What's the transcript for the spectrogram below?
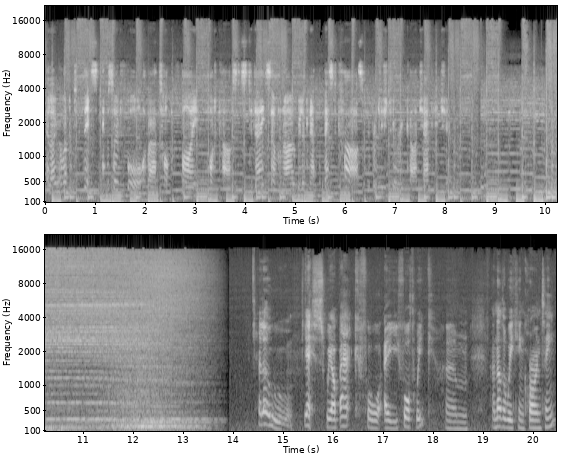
Hello and welcome to this episode four of our top five podcasts. Today, Sam and I will be looking at the best cars in the British Touring Car Championship. Hello. Yes, we are back for a fourth week. Um, another week in quarantine.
